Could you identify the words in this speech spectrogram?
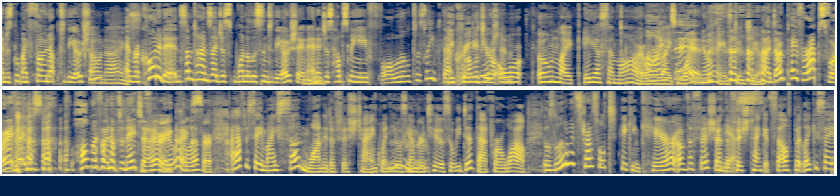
and just put my phone up to the ocean. Oh, nice. Nice. and recorded it. And sometimes I just want to listen to the ocean, and it just helps me fall to sleep. That Mm-hmm. you created your or, own like ASMR or I like did. white noise, didn't you? I don't pay for apps for it. I just hold my phone up to nature. Very and it works. clever. I have to say, my son wanted a fish tank when he was younger Hmm. too, so we did that for a while. It was a little bit stressful taking care of the fish and the fish tank itself, but like you say,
